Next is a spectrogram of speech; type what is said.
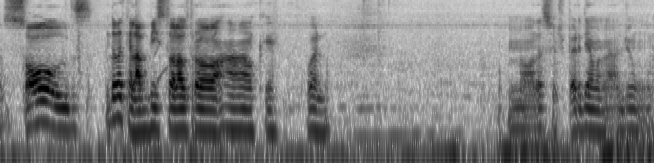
Souls. Dov'è che l'ha visto l'altro? Ah, ok. Quello. No, adesso ci perdiamo nella giungla.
